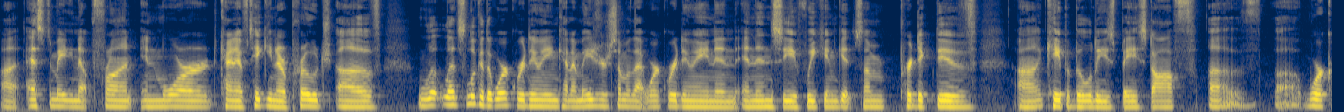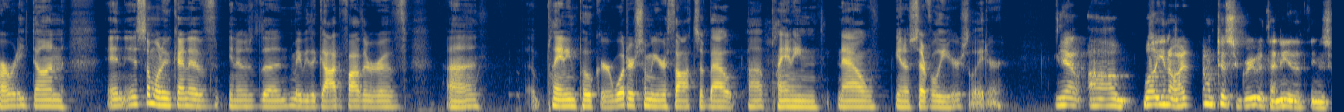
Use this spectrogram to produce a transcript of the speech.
uh, estimating up front and more kind of taking an approach of let's look at the work we're doing, kind of measure some of that work we're doing, and, and then see if we can get some predictive uh, capabilities based off of uh, work already done and is someone who kind of you know the maybe the godfather of uh, planning poker. What are some of your thoughts about uh, planning now? You know, several years later. Yeah, um, well, you know, I don't disagree with any of the things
